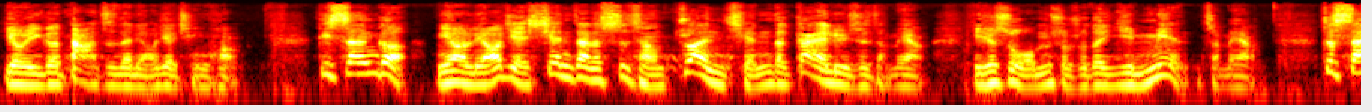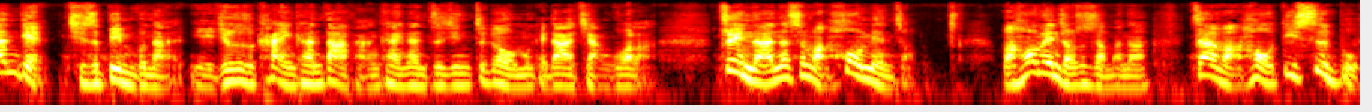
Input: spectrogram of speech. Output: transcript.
有一个大致的了解情况。第三个，你要了解现在的市场赚钱的概率是怎么样，也就是我们所说的赢面怎么样。这三点其实并不难，也就是看一看大盘，看一看资金，这个我们给大家讲过了。最难的是往后面走，往后面走是什么呢？再往后第四步。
